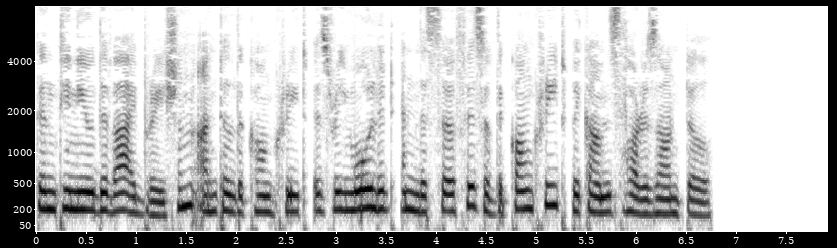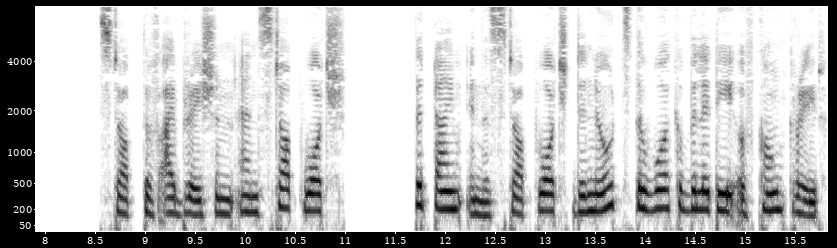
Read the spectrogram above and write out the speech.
Continue the vibration until the concrete is remolded and the surface of the concrete becomes horizontal. Stop the vibration and stopwatch. The time in the stopwatch denotes the workability of concrete.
